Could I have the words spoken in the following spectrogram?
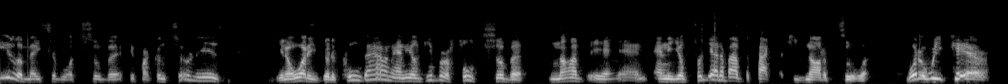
Tsuba. If our concern is, you know what, he's going to cool down and he'll give her a full ksuba, not and, and he'll forget about the fact that she's not a psula. What do we care?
